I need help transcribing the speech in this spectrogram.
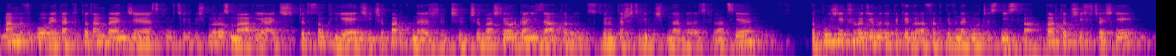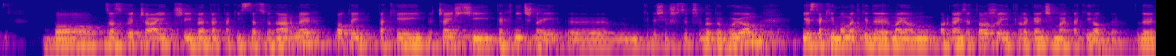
mamy w głowie, tak, kto tam będzie, z kim chcielibyśmy rozmawiać, czy to są klienci, czy partnerzy, czy, czy właśnie organizator, z którym też chcielibyśmy nawiązać relacje, to później przechodzimy do takiego efektywnego uczestnictwa. Warto przyjść wcześniej, bo zazwyczaj przy eventach takich stacjonarnych, po tej takiej części technicznej, kiedy się wszyscy przygotowują, jest taki moment, kiedy mają organizatorzy i prelegenci mają taki oddech. Wtedy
